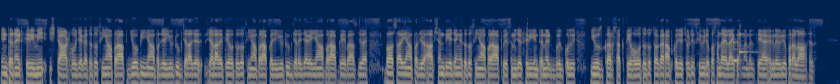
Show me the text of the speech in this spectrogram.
इंटरनेट फ्री में स्टार्ट हो जाएगा। तो दोस्तों, यहाँ पर आप जो भी यहाँ पर जो यूट्यूब चला चला लेते हो तो दोस्तों, यहाँ पर आपका जो यूट्यूब चले जाएगा। यहाँ पर आपके पास जो है बहुत सारे यहाँ पर जो ऑप्शन दिए जाएँगे। तो दोस्तों, यहाँ पर आप इसमें जो फ्री इंटरनेट बिल्कुल यूज़ कर सकते हो। तो दोस्तों, अगर आपको जो छोटी सी वीडियो पसंद आए लाइक करना। मिलते हैं अगले वीडियो पर। अल्लाह हाफ़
